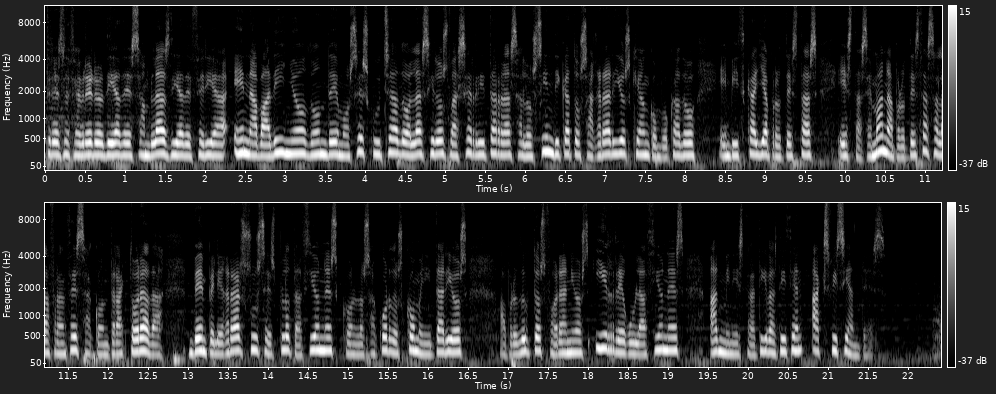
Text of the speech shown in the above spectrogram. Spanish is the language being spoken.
3 de febrero, día de San Blas, día de feria en Abadiño, donde hemos escuchado a las y los baserritarras, a los sindicatos agrarios que han convocado en Vizcaya protestas esta semana, protestas a la francesa contractorada. Ven peligrar sus explotaciones con los acuerdos comunitarios a productos foráneos y regulaciones administrativas, dicen, asfixiantes.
